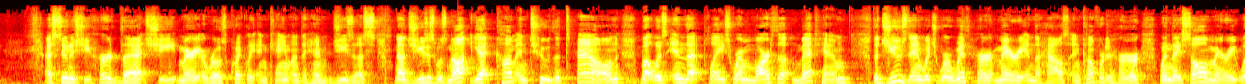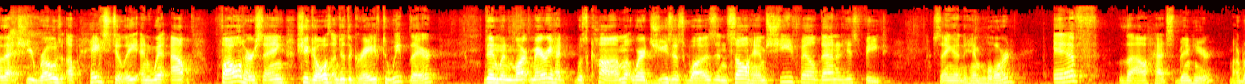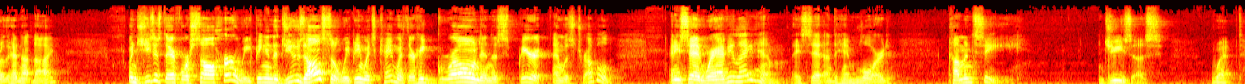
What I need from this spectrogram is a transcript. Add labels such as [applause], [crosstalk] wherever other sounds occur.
as soon as she heard that, she, Mary, arose quickly and came unto him, Jesus. Now, Jesus was not yet come into the town, but was in that place where Martha met him. The Jews then, which were with her, Mary, in the house, and comforted her when they saw Mary, well, that she rose up hastily and went out, followed her, saying, She goeth unto the grave to weep there. Then, when Mary had, was come where Jesus was and saw him, she fell down at his feet, saying unto him, Lord, if thou hadst been here, my brother had not died. When Jesus therefore saw her weeping, and the Jews also weeping, which came with her, he groaned in the spirit and was troubled. And he said, Where have you laid him? They said unto him, Lord, come and see. Jesus wept.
